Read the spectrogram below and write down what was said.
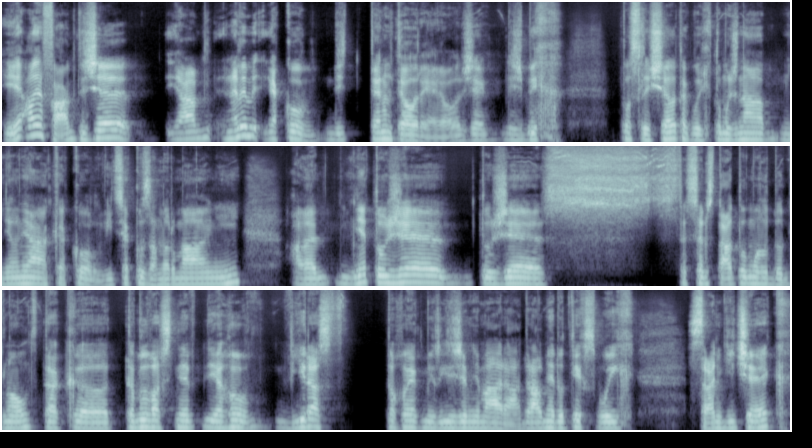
Je ale fakt, že já nevím, jako, to je jenom teorie, jo, že když bych to slyšel, tak bych to možná měl nějak jako víc jako za normální, ale mě to, že, to, že jsem státu mohl dodnout, tak eh, to byl vlastně jeho výraz toho, jak mi říct, že mě má rád. Bral mě do těch svých srandiček,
